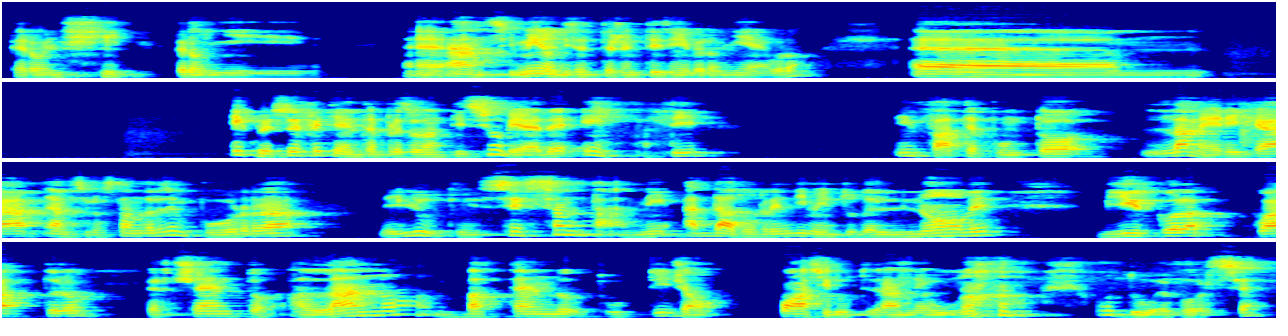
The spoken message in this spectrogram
per ogni, per ogni eh, anzi meno di 7 centesimi per ogni euro. Ehm, e questo effettivamente ha preso tantissimo piede e infatti, infatti appunto l'America, anzi lo Standard Poor's negli ultimi 60 anni ha dato un rendimento del 9,4% all'anno, battendo tutti, diciamo quasi tutti tranne uno o due forse,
